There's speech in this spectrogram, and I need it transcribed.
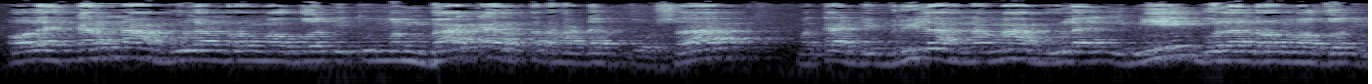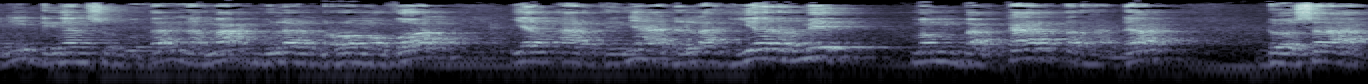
Oleh karena bulan Ramadan itu membakar terhadap dosa maka diberilah nama bulan ini bulan Ramadan ini dengan sebutan nama bulan Ramadan yang artinya adalah yarmid membakar terhadap dosa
